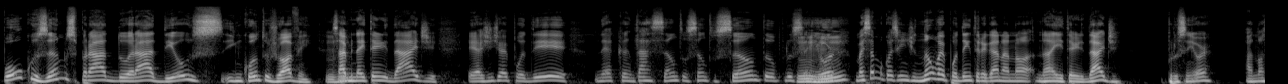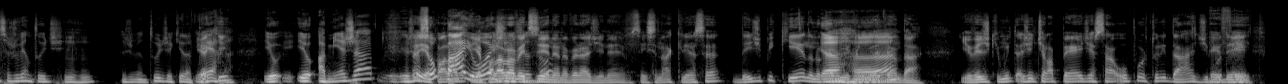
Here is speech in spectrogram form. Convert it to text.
poucos anos para adorar a Deus enquanto jovem, Uhum. sabe? Na eternidade, é, a gente vai poder né, cantar santo, santo, santo pro Senhor. Uhum. Mas sabe uma coisa que a gente não vai poder entregar na, na eternidade pro Senhor? A nossa juventude. Uhum. A juventude aqui na Terra. aqui? Eu, eu, a minha já. Eu já e sou palavra- pai e hoje. a palavra vai dizer, sou- né, na verdade, né? Você ensinar a criança desde pequeno no caminho que ela deve andar. E eu vejo que muita gente ela perde essa oportunidade de Perfeito. poder.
